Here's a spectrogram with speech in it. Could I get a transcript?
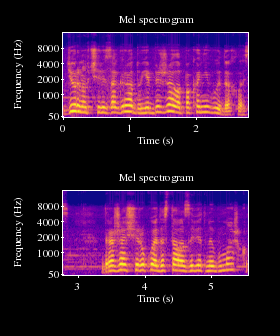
Дернув через ограду, я бежала, пока не выдохлась. Дрожащей рукой я достала заветную бумажку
